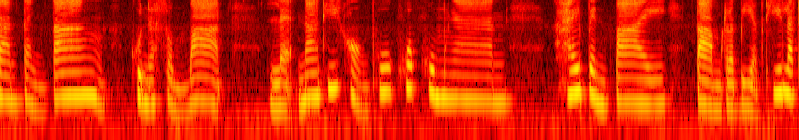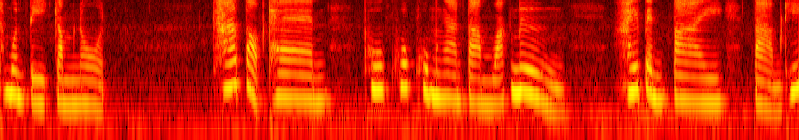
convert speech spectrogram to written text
การแต่งตั้ง คุณสมบัติ และหน้าที่ของผู้ควบคุมงาน ให้เป็นไป ตามระเบียบที่รัฐมนตรีกำหนด ค่าตอบแทน ผู้ควบคุมงานตามวรรคหนึ่ง ให้เป็นไปตามที่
